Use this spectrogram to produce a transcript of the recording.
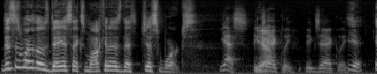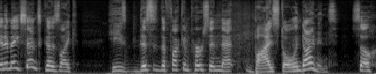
this is one of those Deus Ex Machinas that just works. Yes, Yeah. exactly, exactly. Yeah, and it makes sense because like he's this is the fucking person that buys stolen diamonds. So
